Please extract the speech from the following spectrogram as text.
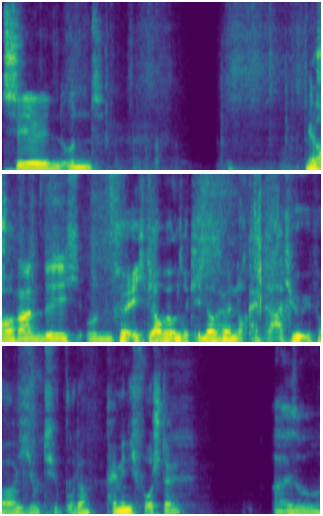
chillen und Ja. entspann dich und Ich glaube, unsere Kinder hören noch kein Radio über YouTube, oder? Kann ich mir nicht vorstellen. also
